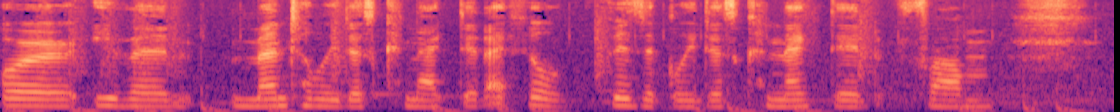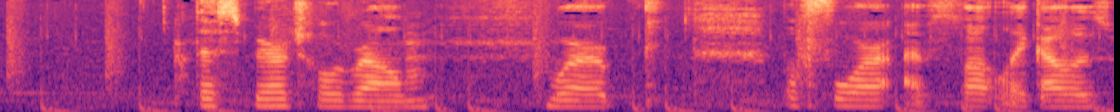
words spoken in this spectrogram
or even mentally disconnected. I feel physically disconnected from the spiritual realm where before I felt like I was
